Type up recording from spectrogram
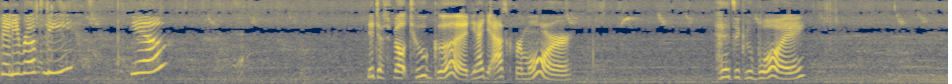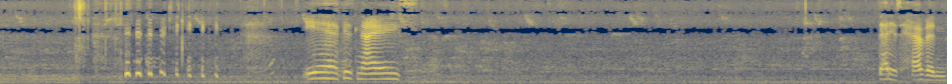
belly rubbed, Lee? Yeah? It just felt too good. You had to ask for more. It's a good boy. yeah, it feels nice. That is heaven.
